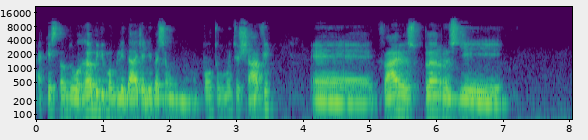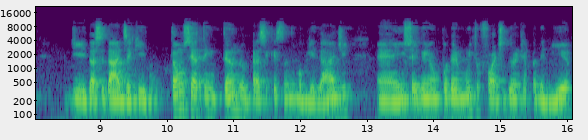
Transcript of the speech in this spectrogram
a questão do hub de mobilidade ali vai ser um ponto muito chave. É, vários planos de, de das cidades aqui estão se atentando para essa questão de mobilidade. É, isso aí ganhou um poder muito forte durante a pandemia.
